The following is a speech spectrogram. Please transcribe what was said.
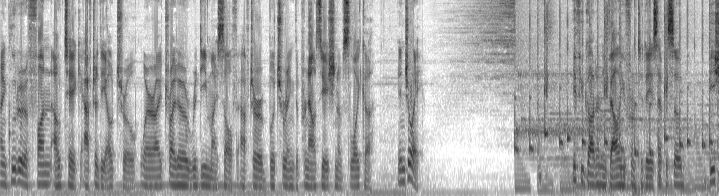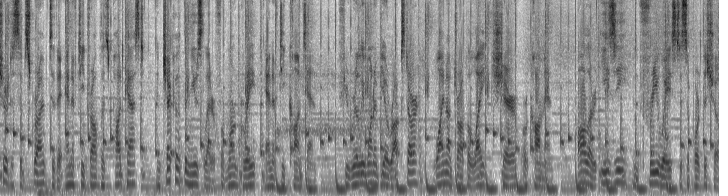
I included a fun outtake after the outro where I try to redeem myself after butchering the pronunciation of Sloika. Enjoy! If you got any value from today's episode, be sure to subscribe to the NFT Droplets podcast and check out the newsletter for more great NFT content. If you really want to be a rock star, why not drop a like, share, or comment? All are easy and free ways to support the show.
